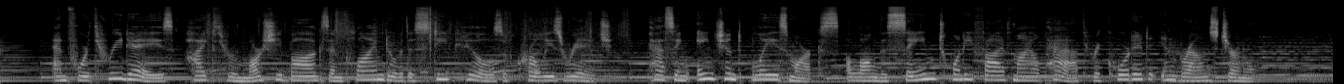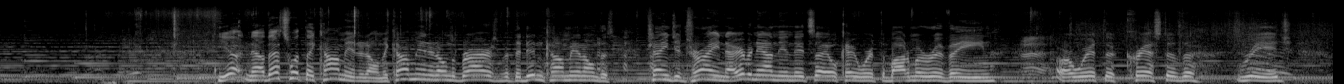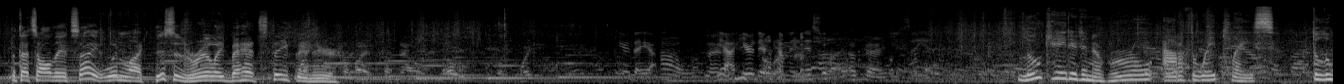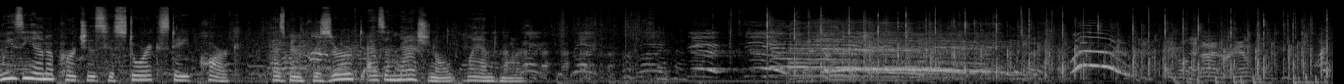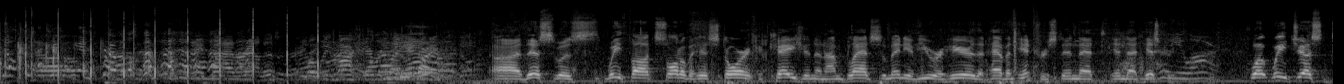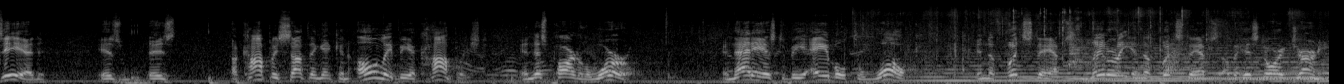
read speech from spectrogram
and for three days hiked through marshy bogs and climbed over the steep hills of Crowley's Ridge, passing ancient blaze marks along the same 25-mile path recorded in Brown's journal. Yeah, now that's what they commented on. They commented on the briars, but they didn't comment on the change in terrain. Now, every now and then they'd say, okay, we're at the bottom of a ravine, or we're at the crest of the ridge, but that's all they'd say. It wasn't like, this is really bad steep in here. Here they are. Oh, yeah, here they're coming this way. Okay, you see it? Located in a rural, out-of-the-way place, the Louisiana Purchase Historic State Park has been preserved as a national landmark. Uh, this was, we thought, sort of a historic occasion, and I'm glad so many of you are here that have an interest in that in that history. What we just did is is accomplish something that can only be accomplished in this part of the world, and that is to be able to walk in the footsteps, literally in the footsteps of a historic journey.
